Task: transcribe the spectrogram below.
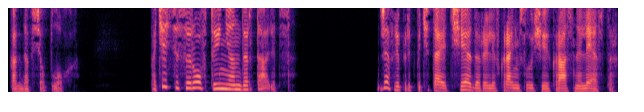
когда все плохо. По части сыров ты неандерталец. Джеффри предпочитает чеддер или, в крайнем случае, красный лестер.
